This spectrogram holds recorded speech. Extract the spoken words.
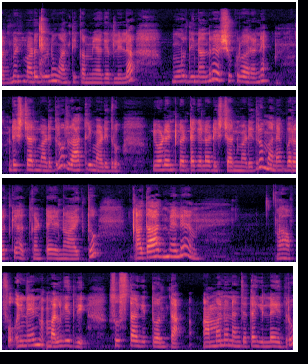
ಅಡ್ಮಿಟ್ ಮಾಡಿದ್ರು ವಾಂತಿ ಕಮ್ಮಿ ಆಗಿರಲಿಲ್ಲ. ಮೂರು ದಿನ ಅಂದರೆ ಶುಕ್ರವಾರನೇ ಡಿಸ್ಚಾರ್ಜ್ ಮಾಡಿದರು, ರಾತ್ರಿ ಮಾಡಿದರು. ಏಳೆಂಟು ಗಂಟೆಗೆಲ್ಲ ಡಿಸ್ಚಾರ್ಜ್ ಮಾಡಿದರು, ಮನೆಗೆ ಬರೋದಕ್ಕೆ ಹತ್ತು ಗಂಟೆ ಏನೋ ಆಯಿತು. ಅದಾದಮೇಲೆ ಫೋ, ಇನ್ನೇನು ಮಲಗಿದ್ವಿ. ಸುಸ್ತಾಗಿತ್ತು ಅಂತ. ಅಮ್ಮನೂ ನನ್ನ ಜೊತೆಗೆ ಇಲ್ಲೇ ಇದ್ದರು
